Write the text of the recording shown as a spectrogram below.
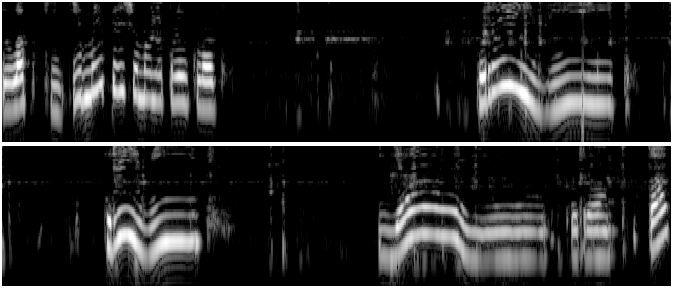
лапки. І ми пишемо, наприклад, Привіт. Привіт. Я Юра. Так?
